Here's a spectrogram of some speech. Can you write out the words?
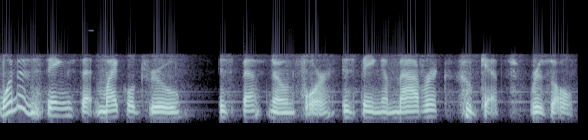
One of the things that Michael Drew is best known for is being a maverick who gets results.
